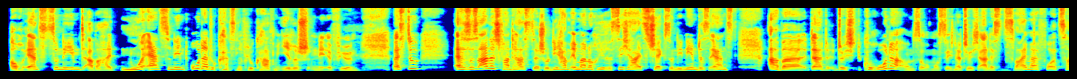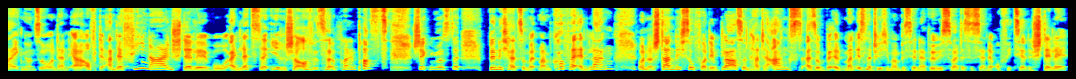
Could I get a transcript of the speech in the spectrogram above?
auch ernstzunehmend, aber halt nur ernstzunehmend, oder du kannst einen Flughafen irisch ne führen. Weißt du, es ist alles fantastisch und die haben immer noch ihre Sicherheitschecks und die nehmen das ernst. Aber da, durch Corona und so musste ich natürlich alles zweimal vorzeigen und so. Und dann äh, auf der, an der finalen Stelle, wo ein letzter irischer Officer meinen Pass schicken müsste, bin ich halt so mit meinem Koffer entlang und dann stand ich so vor dem Glas und hatte Angst. Also man ist natürlich immer ein bisschen nervös, weil das ist ja eine offizielle Stelle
